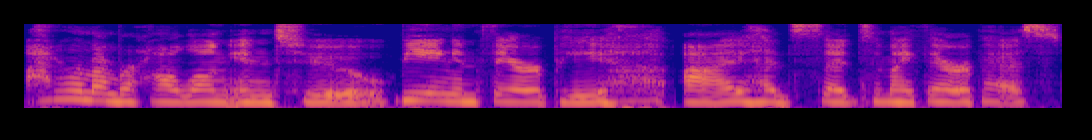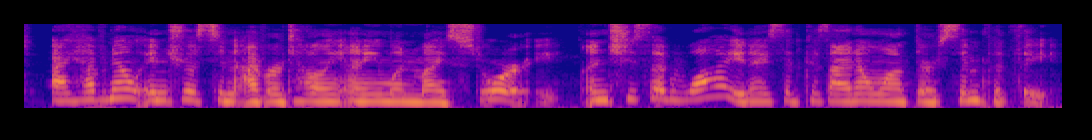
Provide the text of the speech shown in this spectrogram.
I don't remember how long into being in therapy I had said to my therapist, I have no interest in ever telling anyone my story. And she said, Why? And I said, Because I don't want their sympathy.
